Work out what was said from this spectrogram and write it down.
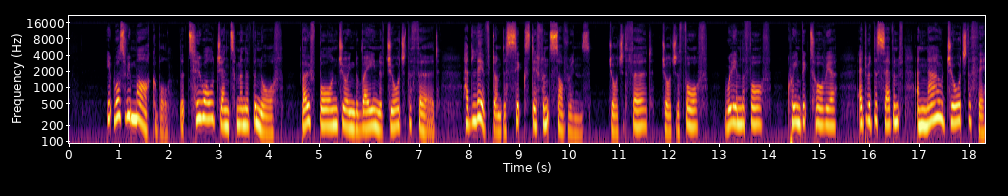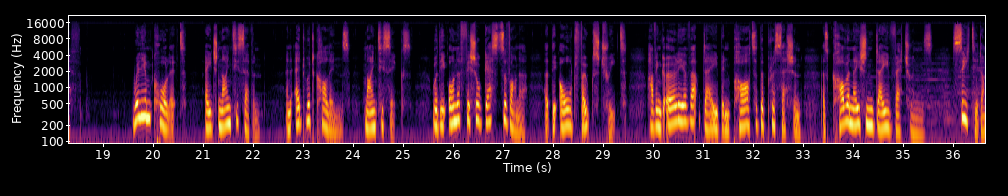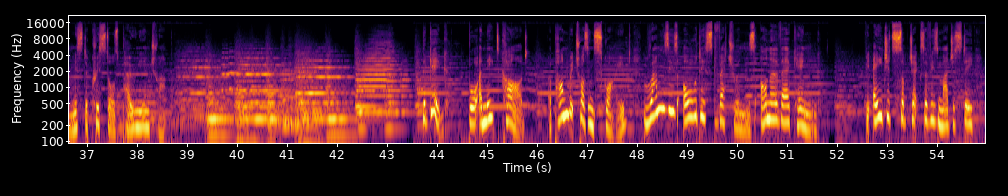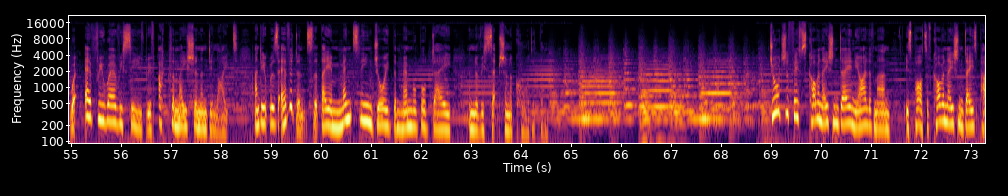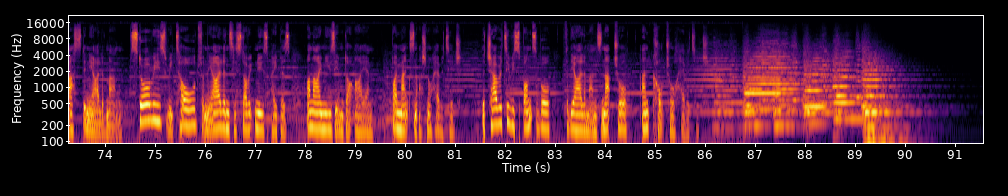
It was remarkable that two old gentlemen of the North, both born during the reign of George III, had lived under six different sovereigns George III, George IV, William IV, Queen Victoria, Edward VII, and now George V. William Corlett, aged 97, and Edward Collins, 96, were the unofficial guests of honour at the old folks' treat, having earlier that day been part of the procession as Coronation Day veterans, seated on Mr. Crystal's pony and trap. The gig bore a neat card upon which was inscribed Ramsey's oldest veterans honour their king. The aged subjects of His Majesty were everywhere received with acclamation and delight, and it was evident that they immensely enjoyed the memorable day and the reception accorded them. George V's Coronation Day in the Isle of Man is part of Coronation Days Past in the Isle of Man. Stories retold from the island's historic newspapers on imuseum.im by Manx National Heritage, the charity responsible for the Isle of Man's natural and cultural heritage.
